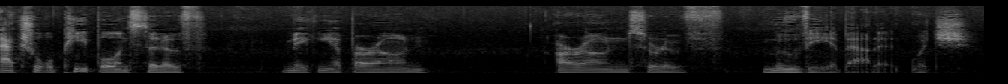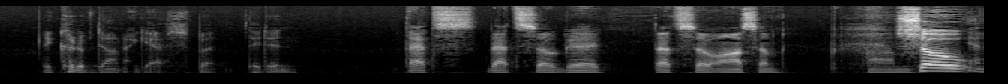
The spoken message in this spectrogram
actual people instead of making up our own our own sort of movie about it, which they could have done, I guess, but they didn't. That's that's so good. That's so awesome. so, Um, yeah.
